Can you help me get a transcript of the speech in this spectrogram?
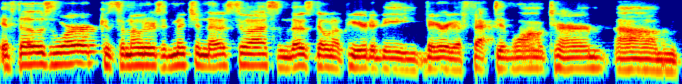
If those work, because some owners had mentioned those to us, and those don't appear to be very effective long term. Um,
